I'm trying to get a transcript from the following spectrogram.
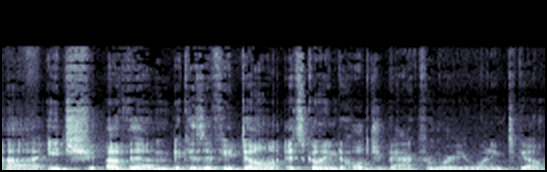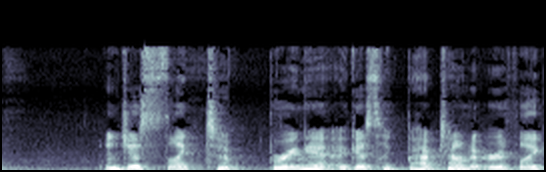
uh, each of them because if you don't, it's going to hold you back from where you're wanting to go. and just like to bring it i guess like back down to earth like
